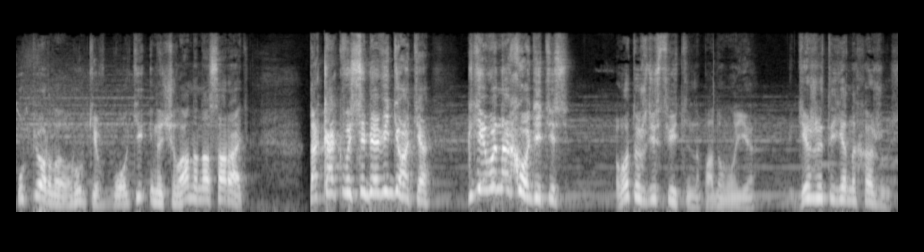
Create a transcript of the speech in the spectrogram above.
уперла руки в боки и начала на нас орать. «Да как вы себя ведете? Где вы находитесь?» Вот уж действительно, подумал я, где же это я нахожусь?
